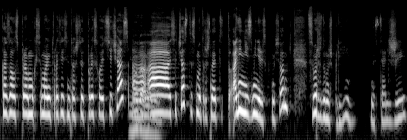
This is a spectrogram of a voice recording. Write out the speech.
казалось прям максимально отвратительно, то, что это происходит сейчас, ну, а, да, да. а сейчас ты смотришь на это, они не изменились комиссионки, смотришь, думаешь, блин, ностальжи.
